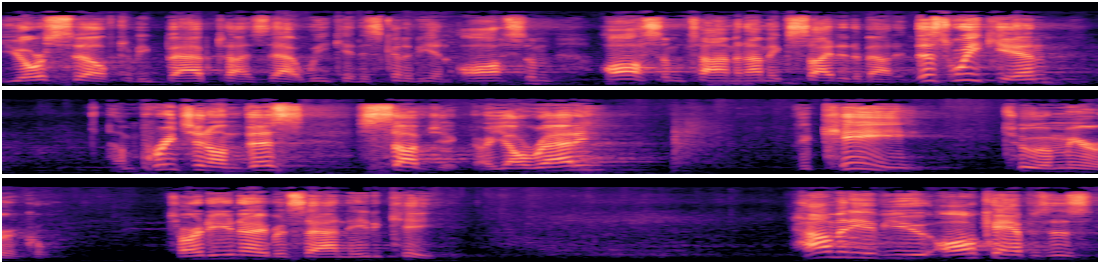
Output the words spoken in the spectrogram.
yourself to be baptized that weekend. It's going to be an awesome, awesome time, and I'm excited about it. This weekend, I'm preaching on this subject. Are y'all ready? The key to a miracle. Turn to your neighbor and say, I need a key. How many of you, all campuses,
